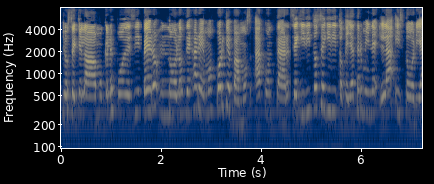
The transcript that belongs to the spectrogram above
yo sé que la amo, ¿qué les puedo decir? Pero no los dejaremos porque vamos a contar seguidito, seguidito que ya termine la historia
